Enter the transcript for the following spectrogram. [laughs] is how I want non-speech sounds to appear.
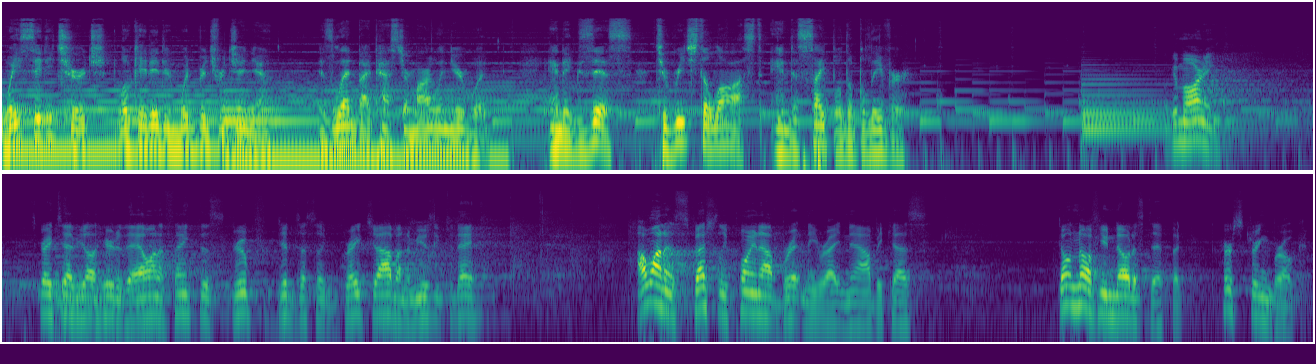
Way City Church, located in Woodbridge, Virginia, is led by Pastor Marlon Yearwood and exists to reach the lost and disciple the believer. Well, good morning. It's great to have you all here today. I want to thank this group. Did just a great job on the music today. I want to especially point out Brittany right now because don't know if you noticed it, but her string broke.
